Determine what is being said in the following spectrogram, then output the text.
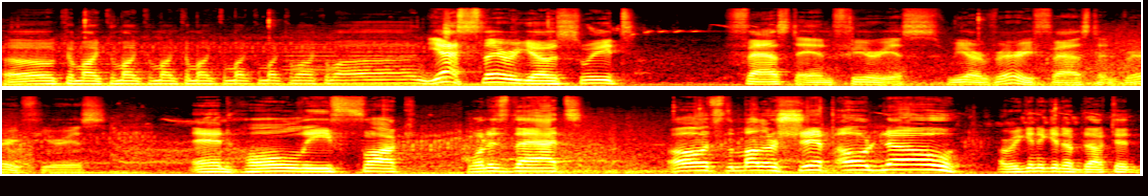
Oh, come on, come on, come on, come on, come on, come on, come on, come on. Yes, there we go, sweet. Fast and furious. We are very fast and very furious. And holy fuck, what is that? Oh, it's the mothership. Oh no! Are we gonna get abducted?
